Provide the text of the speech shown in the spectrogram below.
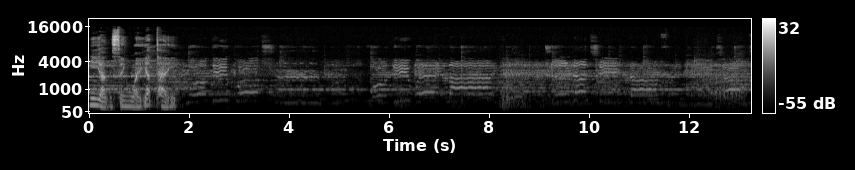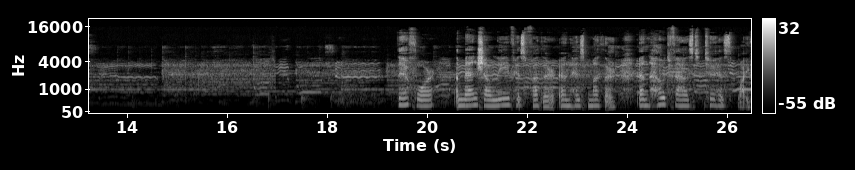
二人成为一体。Therefore, a man shall leave his father and his mother, and hold fast to his wife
